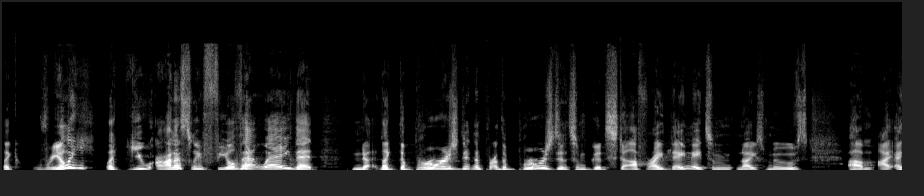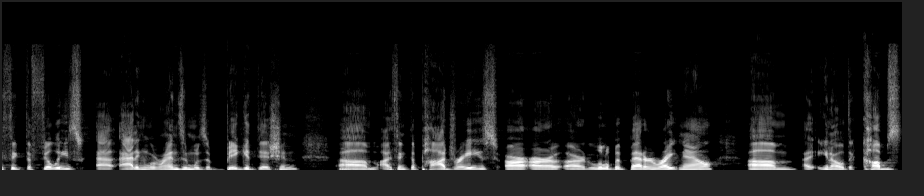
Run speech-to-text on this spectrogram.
Like, really? Like, you honestly feel that way? That no, like the Brewers didn't. The Brewers did some good stuff, right? They made some nice moves. Um, I, I, think the Phillies uh, adding Lorenzen was a big addition. Mm. Um, I think the Padres are, are, are a little bit better right now. Um, you know, the Cubs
